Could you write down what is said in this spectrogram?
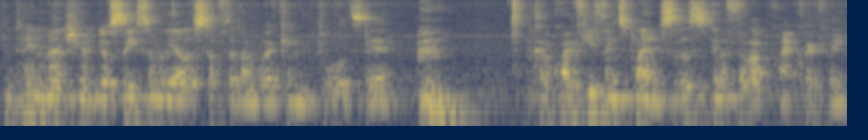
container management, you'll see some of the other stuff that I'm working towards there. Got quite a few things planned, so this is going to fill up quite quickly.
